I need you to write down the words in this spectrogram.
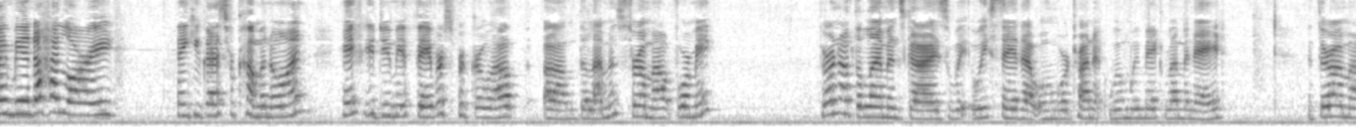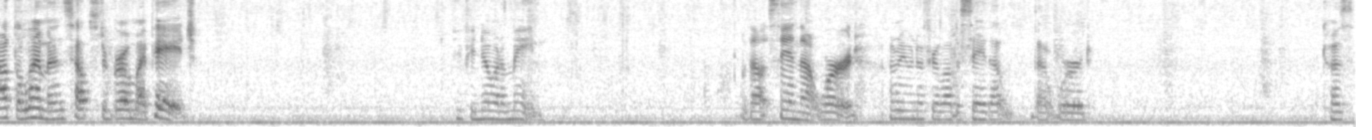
Hi, Amanda. Hi, Laurie. Thank you guys for coming on. Hey, if you could do me a favor, sprinkle out um, the lemons, throw them out for me. Throwing out the lemons, guys, we, we say that when we're trying to, when we make lemonade. And throwing out the lemons helps to grow my page. If you know what I mean. Without saying that word. I don't even know if you're allowed to say that, that word. Because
